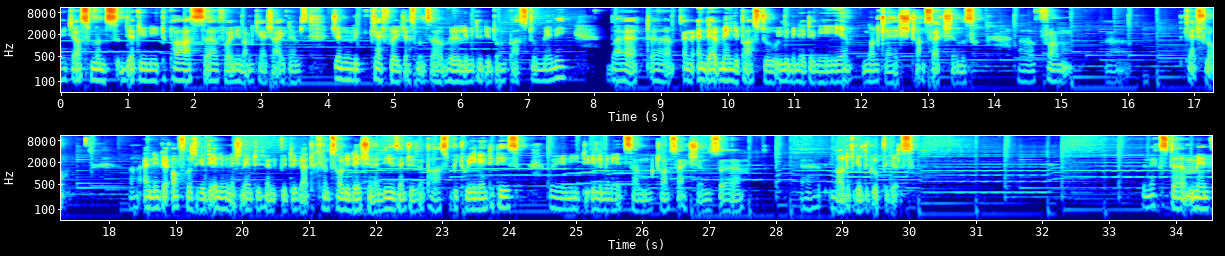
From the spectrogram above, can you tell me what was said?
adjustments that you need to pass uh, for any non-cash items. Generally cash flow adjustments are very limited. You don't pass too many but uh, and and they're mainly passed to eliminate any um, non-cash transactions uh, from uh, cash flow uh, and you get of course you get the elimination entries with regard to consolidation and these entries are passed between entities where you need to eliminate some transactions uh, uh, in order to get the group figures. The next uh, main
